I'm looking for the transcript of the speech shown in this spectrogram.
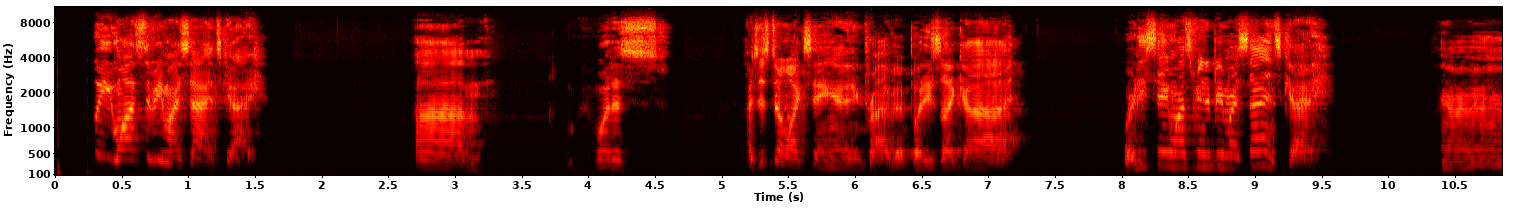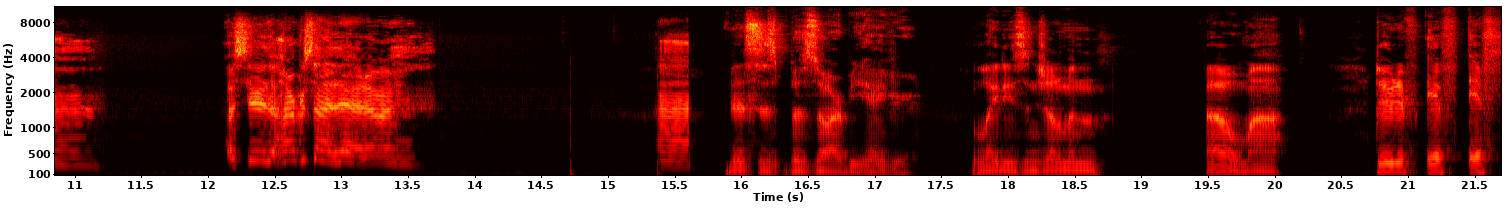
He wants to be my science guy. Um, what is? I just don't like saying anything private, but he's like, uh, where did he say he wants me to be my science guy? Uh, I was serious, 100% of that. Uh, this is bizarre behavior. Ladies and gentlemen, oh my. Dude, if, if, if,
